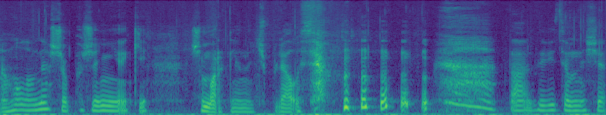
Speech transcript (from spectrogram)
Головне, щоб вже ніякі шмарклі не чіплялися. так, дивіться, мене ще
